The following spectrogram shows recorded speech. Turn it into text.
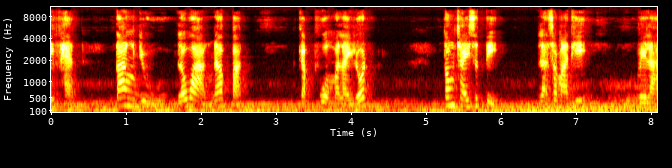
iPad ตั้งอยู่ระหว่างหน้าปัดกับพวงมาลัยรถ ต้องใช้สติและสมาธิเวลา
